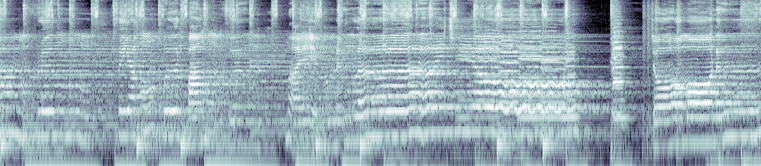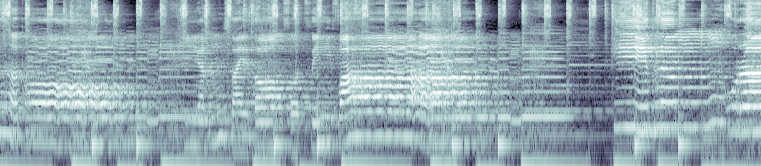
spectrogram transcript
ทุ่มครึ่ง เสียงปืนปังปึง ไม่คำนึงเลย ซองสดสีฟ้า พี่คลึงอุรา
